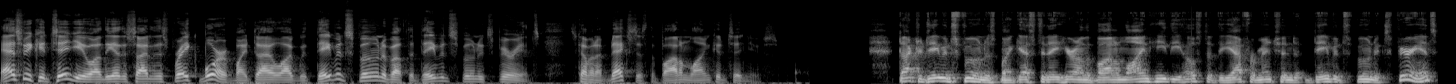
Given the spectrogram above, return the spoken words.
As we continue on the other side of this break, more of my dialogue with David Spoon about the David Spoon experience. It's coming up next as the Bottom Line continues. Dr. David Spoon is my guest today here on the bottom line. He, the host of the aforementioned David Spoon Experience,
